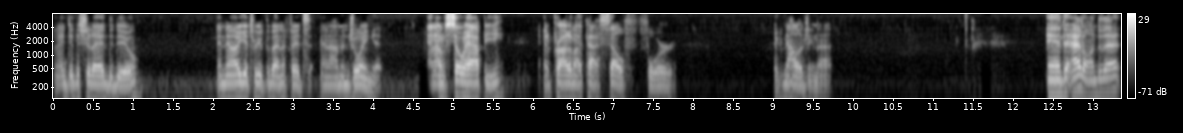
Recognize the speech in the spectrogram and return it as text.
and I did the shit I had to do, and now I get to reap the benefits and I'm enjoying it. And I'm so happy and proud of my past self for acknowledging that. And to add on to that,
